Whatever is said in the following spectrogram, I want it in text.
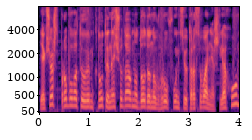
Якщо ж спробувати увімкнути нещодавно додану в гру функцію трасування шляху,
